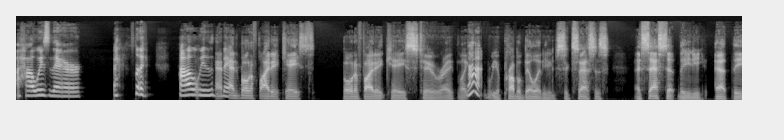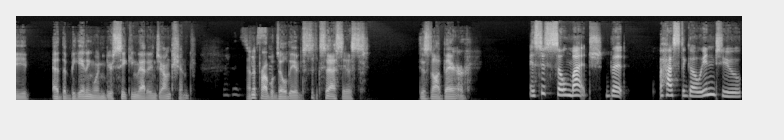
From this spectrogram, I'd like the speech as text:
uh, how is there, like how is And, there? and bona fide case, bona fide case too, right? Like Yeah. your probability of success is assessed at the at the at the beginning when you're seeking that injunction, and the probability of success is just not there. it's just so much that has to go into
